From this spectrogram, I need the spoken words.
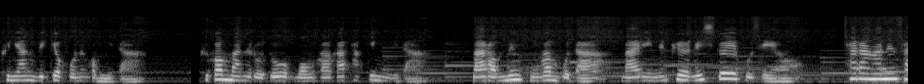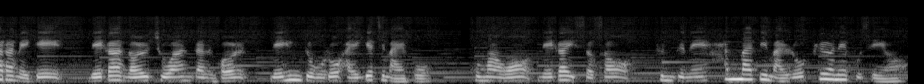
그냥 느껴보는 겁니다. 그것만으로도 뭔가가 바뀝니다. 말 없는 공간보다 말 있는 표현을 시도해 보세요. 사랑하는 사람에게 내가 널 좋아한다는 걸 내 행동으로 알겠지 말고 고마워 내가 있어서 든든해 한마디 말로 표현해 보세요.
